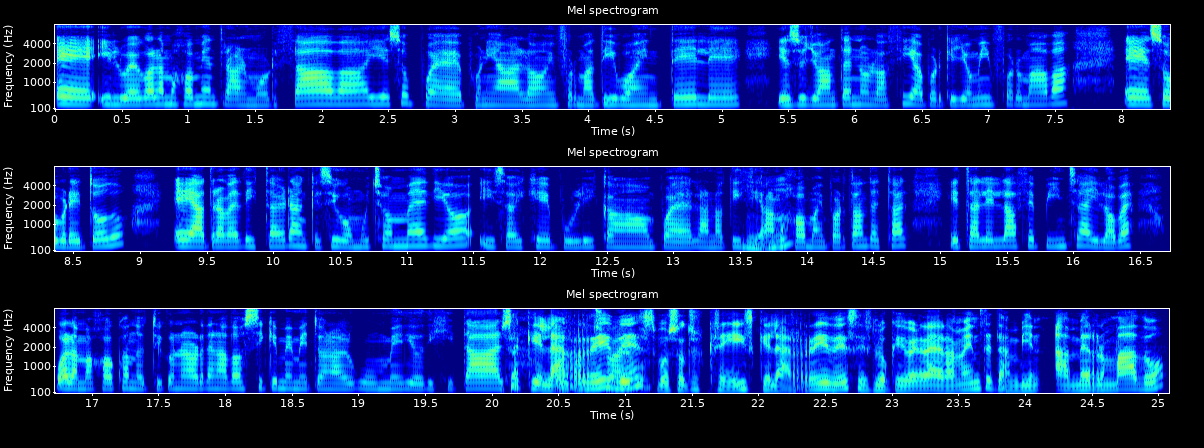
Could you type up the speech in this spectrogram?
Eh, y luego a lo mejor mientras almorzaba y eso, pues ponía los informativos en tele y eso yo antes no lo hacía porque yo me informaba eh, sobre todo eh, a través de Instagram, que sigo muchos medios y sabéis que publican pues las noticias a lo mejor más importantes tal y está el enlace, pincha y lo ves. O a lo mejor cuando estoy con el ordenador sí que me meto en algún medio digital. O sea que las redes, vosotros creéis que las redes es lo que verdaderamente también ha mermado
